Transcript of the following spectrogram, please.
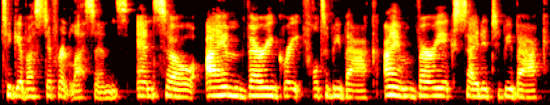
to give us different lessons. And so I am very grateful to be back. I am very excited to be back.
